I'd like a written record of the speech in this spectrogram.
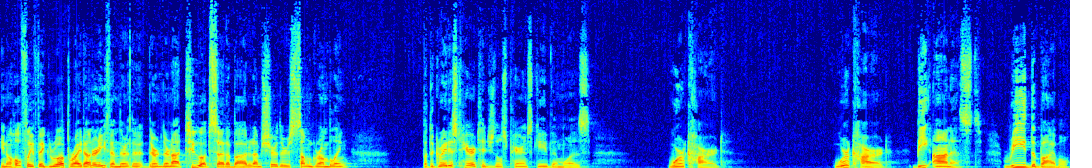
you know, hopefully if they grew up right underneath them, they're, they're, they're not too upset about it. I'm sure there's some grumbling. But the greatest heritage those parents gave them was work hard. Work hard. Be honest. Read the Bible.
